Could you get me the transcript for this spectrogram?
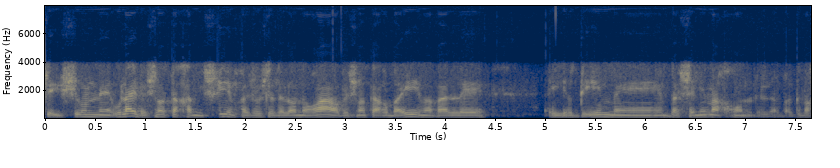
שעישון, אולי בשנות ה-50 חשבו שזה לא נורא, או בשנות ה-40, אבל uh, יודעים uh, בשנים האחרונות, כבר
